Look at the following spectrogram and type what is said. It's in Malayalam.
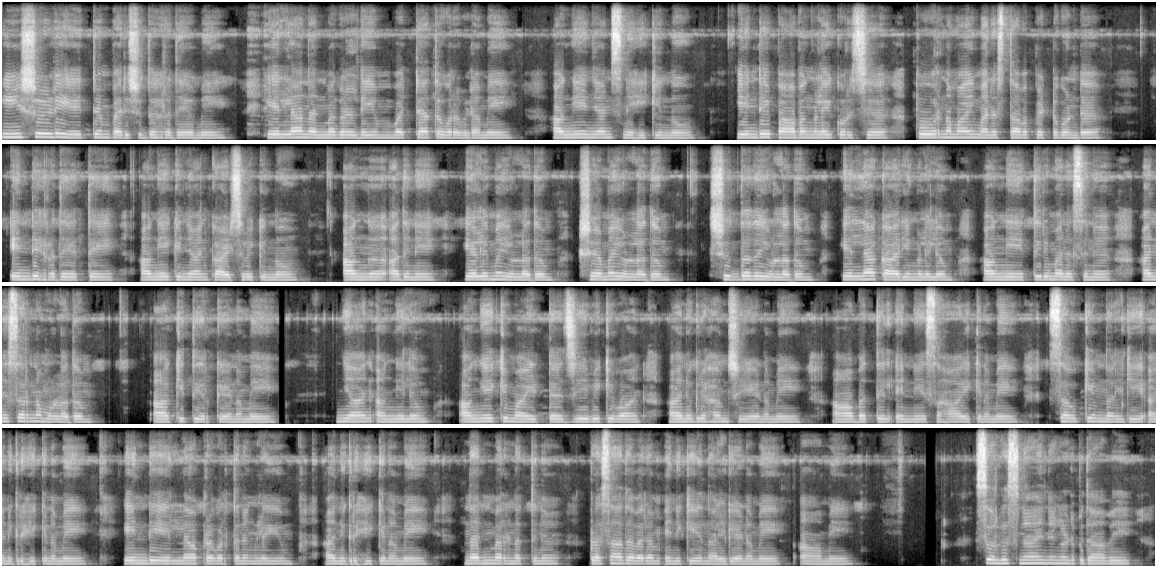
ഈശോയുടെ ഏറ്റവും പരിശുദ്ധ ഹൃദയമേ എല്ലാ നന്മകളുടെയും വറ്റാത്ത ഉറവിടമേ അങ്ങേ ഞാൻ സ്നേഹിക്കുന്നു. എന്റെ പാപങ്ങളെക്കുറിച്ച് പൂർണമായി മനസ്താപപ്പെട്ടുകൊണ്ട് എന്റെ ഹൃദയത്തെ അങ്ങേക്ക് ഞാൻ കാഴ്ചവെക്കുന്നു. അങ്ങ് അതിനെ എളിമയുള്ളതും ക്ഷമയുള്ളതും ശുദ്ധതയുള്ളതും എല്ലാ കാര്യങ്ങളിലും അങ്ങേ തിരുമനസ്സിന് അനുസരണമുള്ളതും ആക്കി തീർക്കണമേ ഞാൻ അങ്ങിലും അങ്ങേക്കുമായിട്ട് ജീവിക്കുവാൻ അനുഗ്രഹം ചെയ്യണമേ. ആപത്തിൽ എന്നെ സഹായിക്കണമേ. സൗഖ്യം നൽകി അനുഗ്രഹിക്കണമേ. എന്റെ എല്ലാ പ്രവർത്തനങ്ങളെയും അനുഗ്രഹിക്കണമേ. നന്മരണത്തിന് പ്രസാദവരം എനിക്ക് നൽകണമേ. ആമേ സ്വർഗസ്നായ ഞങ്ങളുടെ പിതാവേ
